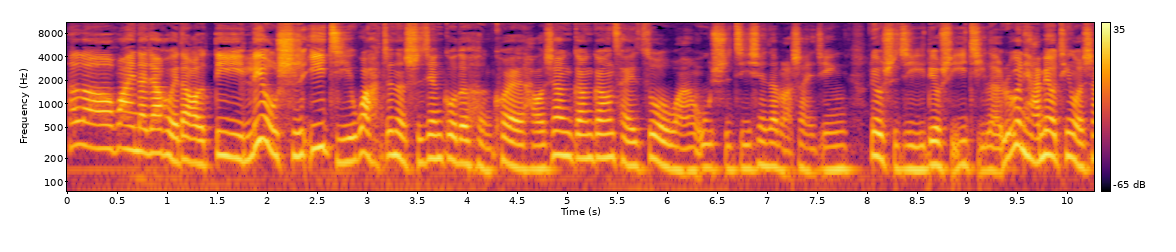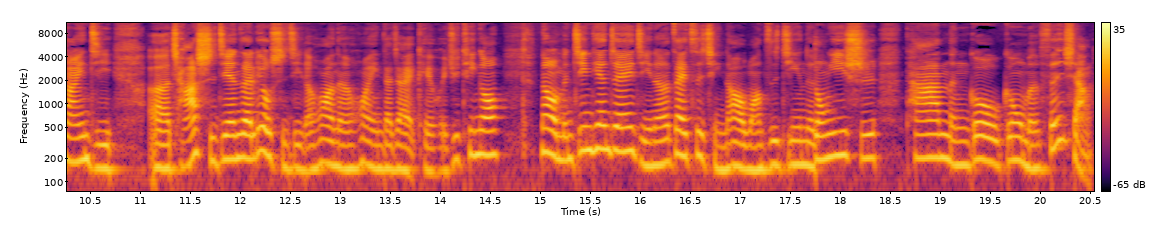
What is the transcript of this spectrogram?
Hello，欢迎大家回到第六十一集。哇，真的时间过得很快，好像刚刚才做完五十集，现在马上已经六十集、六十一集了。如果你还没有听我上一集，呃，查时间在六十集的话呢，欢迎大家也可以回去听哦。那我们今天这一集呢，再次请到王资金的中医师，他能够跟我们分享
